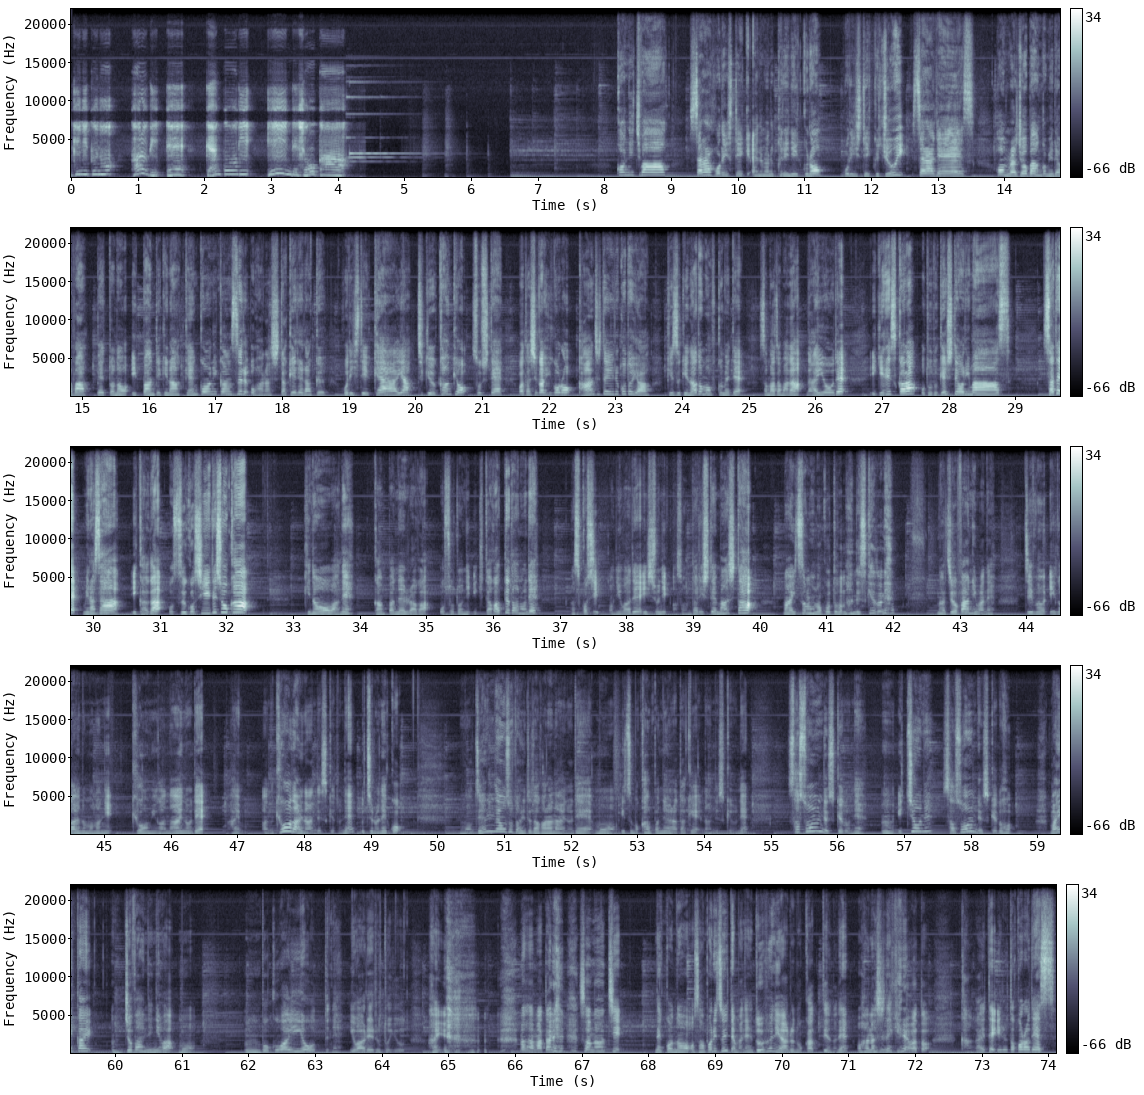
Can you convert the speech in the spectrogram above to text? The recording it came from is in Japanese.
焼肉のカルビって健康にいいんでしょうかこんにちは。サラホリスティックアニマルクリニックのホリスティック獣医、サラです。本ラジオ番組ではペットの一般的な健康に関するお話だけでなくホリスティックケアや地球環境そして私が日頃感じていることや気づきなども含めて様々な内容でイギリスからお届けしておりますさて皆さんいかがお過ごしでしょうか？昨日はねカンパネルラがお外に行きたがってたので、まあ、少しお庭で一緒に遊んだりしてました。まあいつものことなんですけどね。まあジョバンニはね自分以外のものに興味がないのではいあの兄弟なんですけどねうちの猫。もう全然お外に出たがらないのでもういつもカンパネラだけなんですけどね。誘うんですけどね、うん、一応ね誘うんですけど毎回、うん、ジョバンニにはもう、うん、僕はいいよってね言われるという。はい。まあまたねそのうち猫のお散歩についてもねどういうふうにやるのかっていうのねお話しできればと考えているところです。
